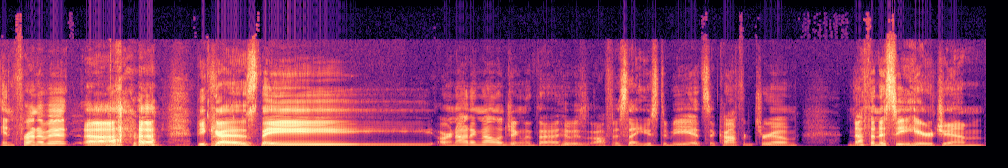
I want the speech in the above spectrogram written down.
in front of it uh, okay. because they are not acknowledging that the whose office that used to be. It's a conference room. Nothing to see here, Jim.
